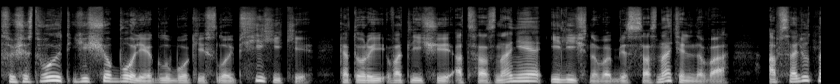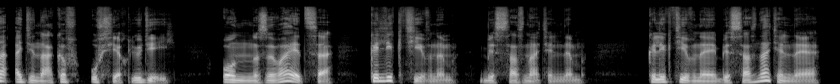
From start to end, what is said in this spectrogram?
Существует еще более глубокий слой психики, который, в отличие от сознания и личного бессознательного, абсолютно одинаков у всех людей. Он называется коллективным бессознательным. Коллективное бессознательное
